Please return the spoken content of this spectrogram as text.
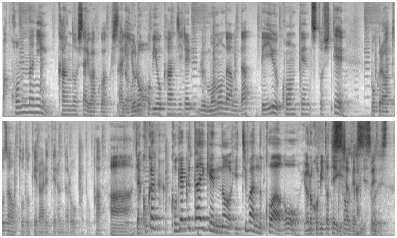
あこんなに感動したりワクワクしたり喜びを感じれるものなんだっていうコンテンツとして僕らは登山を届けられてるんだろうかとか。ああじゃあ顧客顧客体験の一番のコアを喜びと定義したって感じですね。そうです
